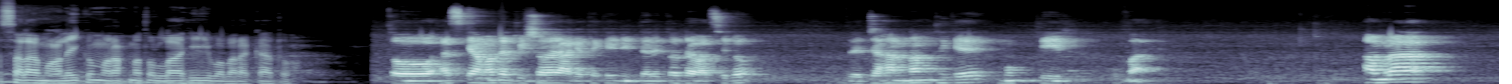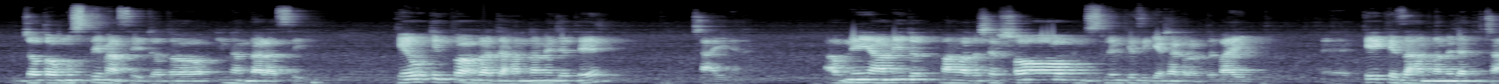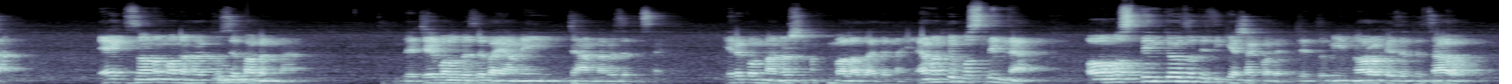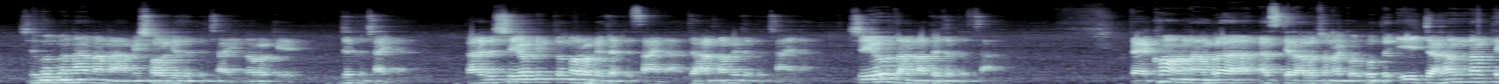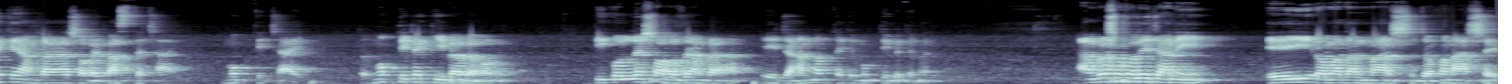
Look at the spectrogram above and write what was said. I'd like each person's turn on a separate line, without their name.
আসসালামু আলাইকুম রহমতুল্লাহি ওবরাকাত।
তো আজকে আমাদের বিষয় আগে থেকেই নির্ধারিত দেওয়া ছিল যে জাহান্নাম থেকে মুক্তির উপায়। আমরা যত মুসলিম আছি, যত ইমানদার আছি, কেউ কিন্তু আমরা জাহান্নামে যেতে চাই না। আপনি, আমি বাংলাদেশের সব মুসলিমকে জিজ্ঞাসা করেন যে, ভাই কে কে জাহান্নামে যেতে চান? একজনও মনে হয় খুঁজে পাবেন না। যে যে বলবে যে, ভাই, আমি জাহান নামে যেতে চাই। এরকম মানুষ বলা যায় যে নাই। এমনকি মুসলিম না। অমুসলিমকেও যদি জিজ্ঞাসা করেন যে, তুমি নরকে যেতে চাও? সে বলবে, না না না, আমি স্বর্গে যেতে চাই, নরকে যেতে চাই না। তাহলে সেও কিন্তু নরকে যেতে চায় না জাহান নামে যেতে চায় না। সেও জান্নাতে যেতে চায়। এখন আমরা আজকের আলোচনা করব, তো এই জাহান্নাম থেকে আমরা সবাই বাঁচতে চাই, মুক্তি চাই। তো মুক্তিটা কীভাবে হবে? কি করলে সহজে আমরা এই জাহান্নাম থেকে মুক্তি পেতে পারি? আমরা সকলেই জানি, এই রমাদান মাস যখন আসে,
